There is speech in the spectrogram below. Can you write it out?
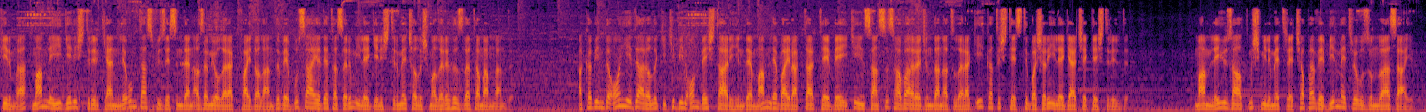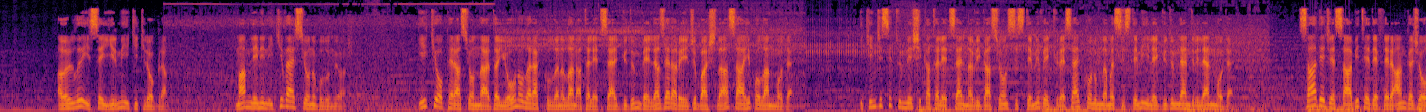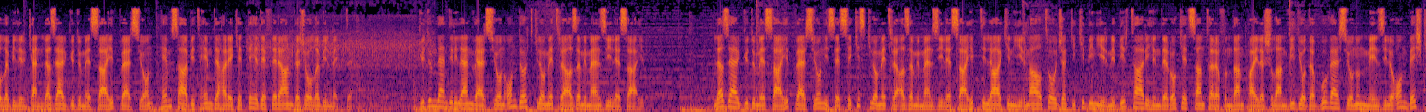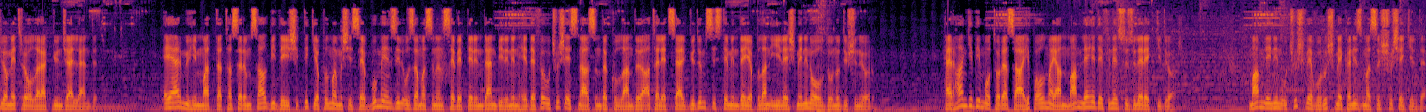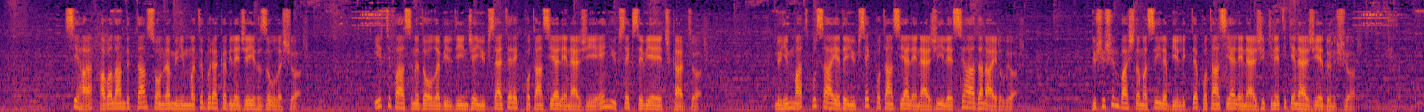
Firma, MAMLE'yi geliştirirken Leumtas füzesinden azami olarak faydalandı ve bu sayede tasarım ile geliştirme çalışmaları hızla tamamlandı. Akabinde 17 Aralık 2015 tarihinde MAMLE Bayraktar TB2 insansız hava aracından atılarak ilk atış testi başarı ile gerçekleştirildi. MAMLE 160 mm çapa ve 1 metre uzunluğa sahip. Ağırlığı ise 22 kilogram. MAMLE'nin iki versiyonu bulunuyor. İlki operasyonlarda yoğun olarak kullanılan ataletsel güdüm ve lazer arayıcı başlığa sahip olan model. İkincisi tümleşik ataletsel navigasyon sistemi ve küresel konumlama sistemi ile güdümlendirilen model. Sadece sabit hedeflere angaja olabilirken lazer güdüme sahip versiyon, hem sabit hem de hareketli hedeflere angaja olabilmekte. Güdümlendirilen versiyon 14 kilometre azami menzile sahip. Lazer güdüme sahip versiyon ise 8 kilometre azami menzile sahipti lakin 26 Ocak 2021 tarihinde Roketsan tarafından paylaşılan videoda bu versiyonun menzili 15 kilometre olarak güncellendi. Eğer mühimmatta tasarımsal bir değişiklik yapılmamış ise bu menzil uzamasının sebeplerinden birinin hedefe uçuş esnasında kullandığı ataletsel güdüm sisteminde yapılan iyileşmenin olduğunu düşünüyorum. Herhangi bir motora sahip olmayan MAMLE hedefine süzülerek gidiyor. MAMLE'nin uçuş ve vuruş mekanizması şu şekilde. SİHA, havalandıktan sonra mühimmatı bırakabileceği hıza ulaşıyor. İrtifasını da olabildiğince yükselterek potansiyel enerjiyi en yüksek seviyeye çıkartıyor. Mühimmat bu sayede yüksek potansiyel enerji ile SİHA'dan ayrılıyor. Düşüşün başlamasıyla birlikte potansiyel enerji kinetik enerjiye dönüşüyor.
